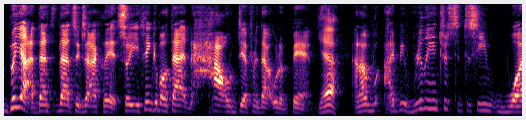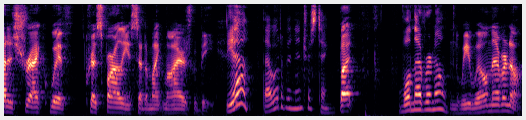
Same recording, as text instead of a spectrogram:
but yeah, that's that's exactly it. So you think about that and how different that would have been. yeah, and I w- I'd be really interested to see what a Shrek with Chris Farley instead of Mike Myers would be. yeah. That would have been interesting. But We'll never know. we will never know.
